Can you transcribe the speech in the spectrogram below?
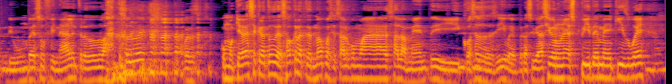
donde hubo un beso final entre dos vatos, güey. Pues como quiera Secretos de Sócrates, ¿no? Pues es algo más a la mente y cosas así, güey. Pero si hubiera sido en una Speed MX, güey, No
